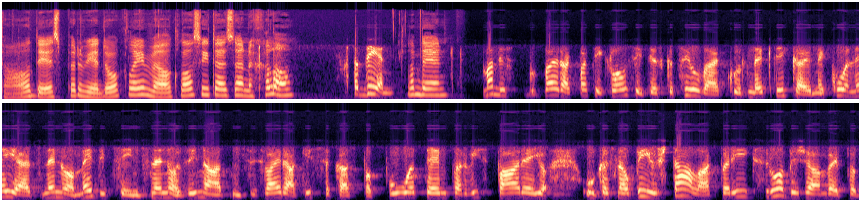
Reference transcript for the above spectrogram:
Paldies par viedoklī. Vēl klausītājs Zana. Halo! Labdien! Labdien! Man vairāk patīk klausīties, ka cilvēki, kur ne tikai neko nejēdz ne no medicīnas, ne no zinātnes, visvairāk izsakās par potēm, par vispārējo, un kas nav bijuši tālāk par Rīgas robežām vai pa,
